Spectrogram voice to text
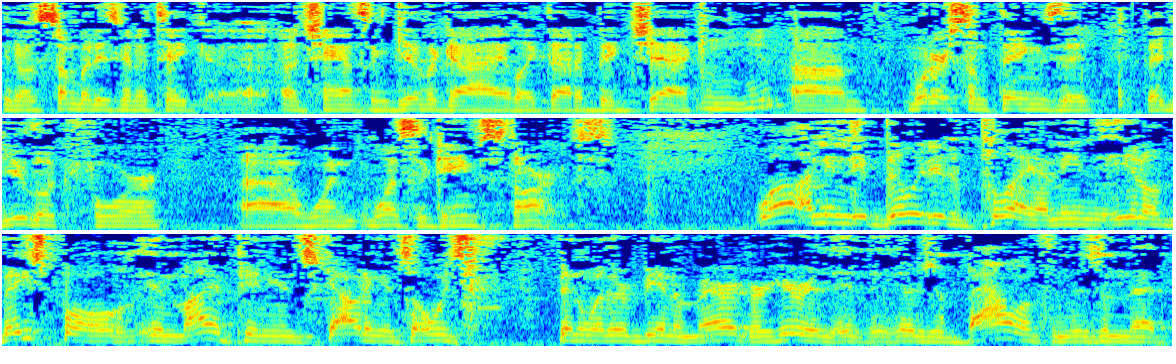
you know somebody's going to take a, a chance and give a guy like that a big check. Um, what are some things that that you look for uh, when once the game starts? Well, I mean, the ability to play. I mean, you know, baseball, in my opinion, scouting, it's always been, whether it be in America or here, there's a balance in this in that,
